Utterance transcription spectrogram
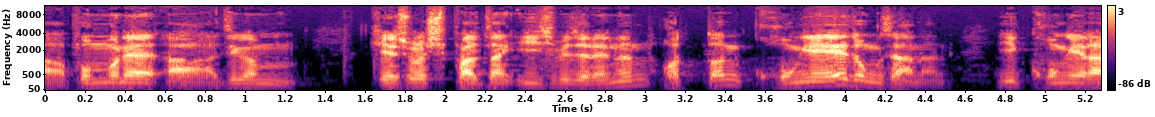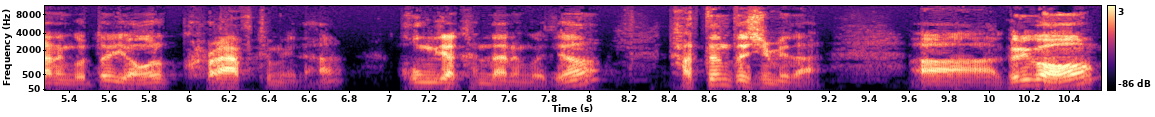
어, 본문에 아, 지금 계시록 18장 22절에는 어떤 공예에 종사하는 이 공예라는 것도 영어로 크래프트입니다. 공작한다는 거죠. 같은 뜻입니다. 아, 그리고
